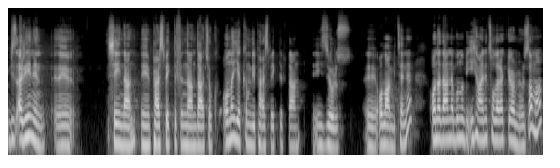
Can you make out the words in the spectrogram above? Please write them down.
Biz Ariye'nin e, şeyinden, e, perspektifinden daha çok ona yakın bir perspektiften izliyoruz e, olan biteni. O nedenle bunu bir ihanet olarak görmüyoruz ama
